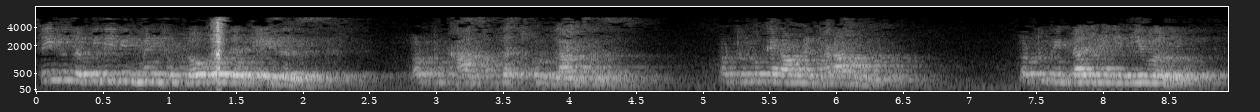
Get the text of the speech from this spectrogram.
Say to the believing men to lower their gazes, not to cast lustful glances, not to look around at haram, not to be indulging in evil.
